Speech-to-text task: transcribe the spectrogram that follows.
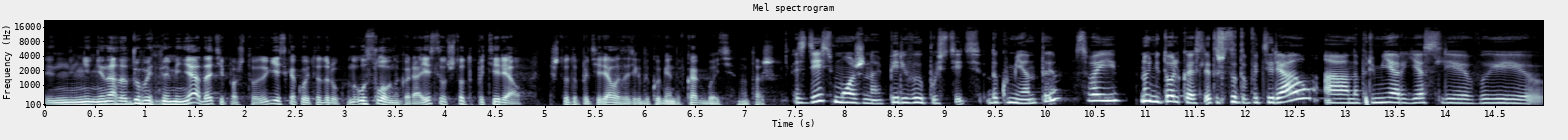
не, не надо думать на меня, да, типа, что есть какой-то друг. Ну, условно говоря, а если вот что-то потерял, что-то потерял из этих документов, как быть, Наташа? Здесь можно перевыпустить документы свои, ну, не только если ты что-то потерял, а, например, если вы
